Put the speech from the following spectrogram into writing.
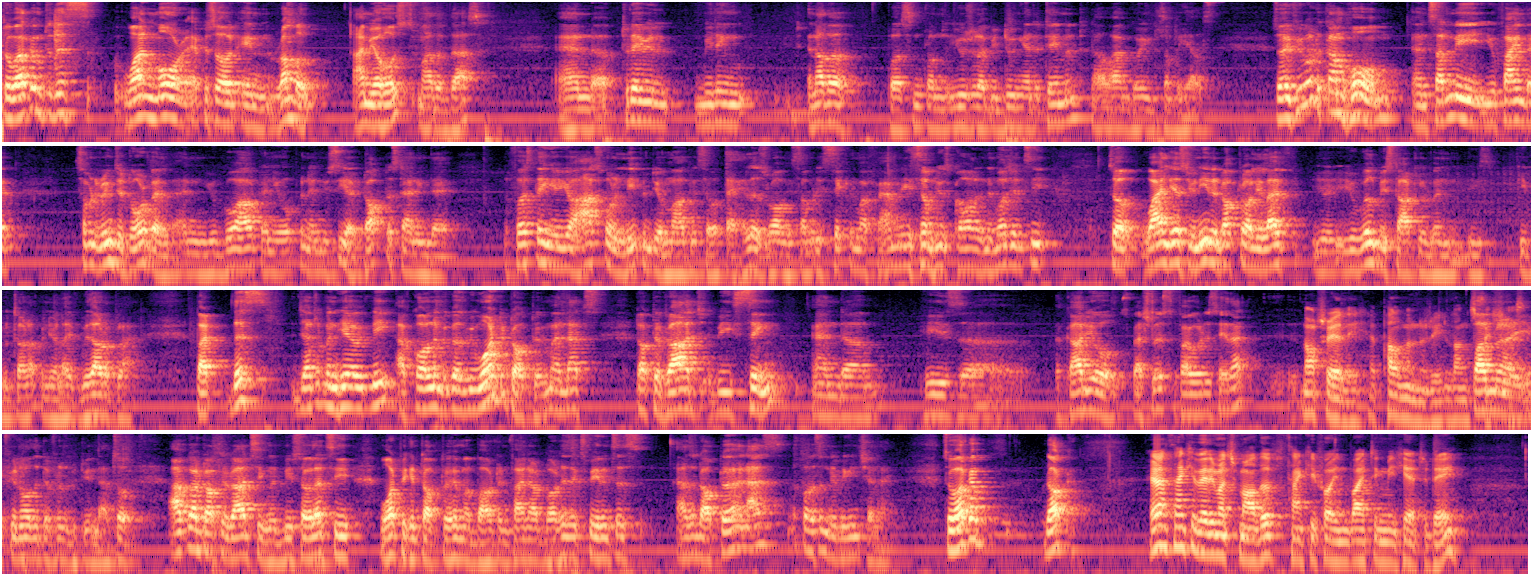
So, welcome to this one more episode in Rumble. I'm your host, Madhav Das, and uh, today we'll be meeting another person from the usual. I've been doing entertainment. Now I'm going to somebody else. So, if you were to come home and suddenly you find that somebody rings your doorbell and you go out and you open and you see a doctor standing there, the first thing your heart's going to leap into your mouth. You say, "What the hell is wrong? Is somebody sick in my family? Somebody's called an emergency." So while yes, you need a doctor all your life, you, you will be startled when these people turn up in your life without a plan. But this gentleman here with me, I've called him because we want to talk to him, and that's Dr. Raj B. Singh, and um, he's uh, a cardio specialist, if I were to say that. Not really, a pulmonary lung Pulmonary, specialist. if you know the difference between that. So I've got Dr. Raj Singh with me, so let's see what we can talk to him about and find out about his experiences as a doctor and as a person living in Chennai. So welcome, Doc. Yeah, thank you very much, Madhav. Thank you for inviting me here today.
